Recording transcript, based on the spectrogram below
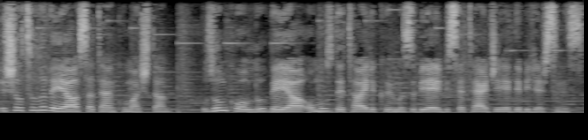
Işıltılı veya saten kumaştan, uzun kollu veya omuz detaylı kırmızı bir elbise tercih edebilirsiniz.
